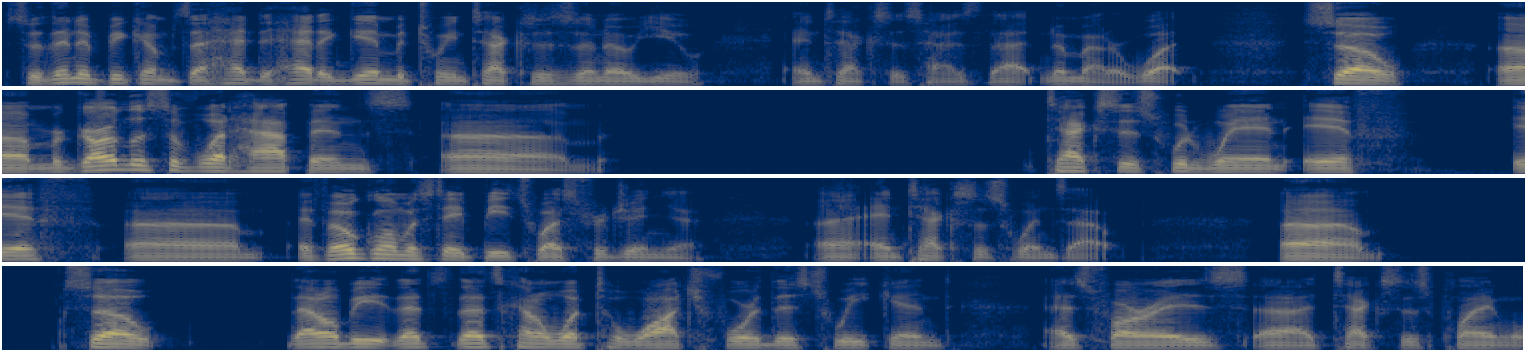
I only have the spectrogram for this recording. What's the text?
So then it becomes a head to head again between Texas and OU, and Texas has that no matter what. So um, regardless of what happens, um, Texas would win if if um, if Oklahoma State beats West Virginia uh, and Texas wins out. Um, so that'll be that's that's kind of what to watch for this weekend as far as uh, Texas playing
